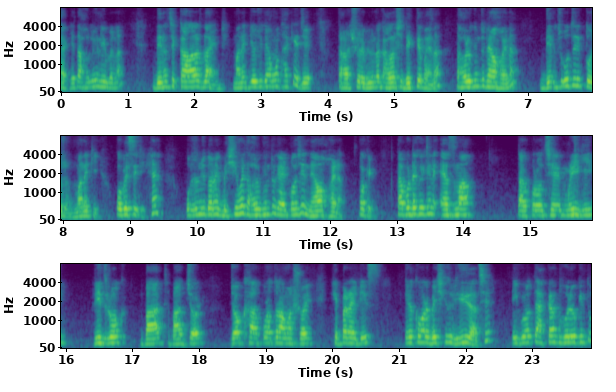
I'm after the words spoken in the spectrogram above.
থাকে, তাহলেও নেবে না। দেন হচ্ছে কালার ব্লাইন্ড মানে কেউ যদি এমন থাকে যে তার আসলে বিভিন্ন কালার সে দেখতে পায় না, তাহলেও কিন্তু নেওয়া হয় না। দেন হচ্ছে অতিরিক্ত ওজন মানে কি? ওবেসিটি হ্যাঁ? ওজন যদি অনেক বেশি হয়, তাহলেও কিন্তু ক্যারেট কলেজে নেওয়া হয় না। ওকে তারপর দেখো এখানে অ্যাজমা তারপর হচ্ছে মৃগি, হৃদরোগ, বাত, বাতজ্বর, যক্ষা, পুরাতন আমাশয় হেপাটাইটিস এরকম আরও বেশ কিছু ডিজিজ আছে। এইগুলোতে আক্রান্ত হলেও কিন্তু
